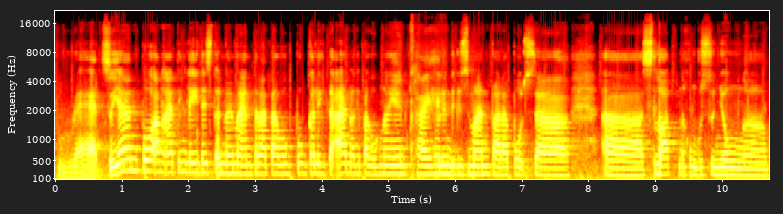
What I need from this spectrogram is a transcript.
Red. So yan po ang ating latest on My Mantra. Tawag po kaligtaan, makipag-ugnayan kay Helen de Guzman para po sa ah, slot na kung gusto nyong ah,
